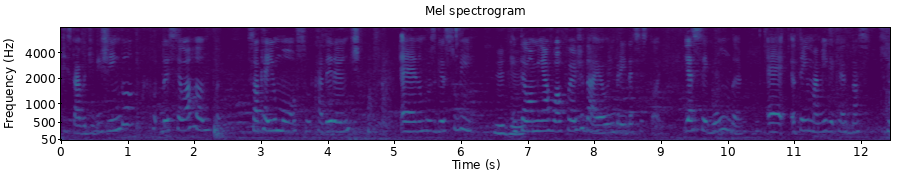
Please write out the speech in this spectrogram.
que estava dirigindo desceu a rampa. Só que aí o moço, cadeirante, é, não conseguia subir. Então a minha avó foi ajudar, eu lembrei dessa história. E a segunda, é, eu uma amiga que, é nossa, que,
